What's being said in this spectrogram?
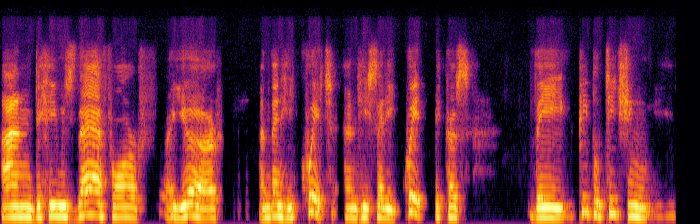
And he was there for a year and then he quit. And he said he quit because the people teaching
